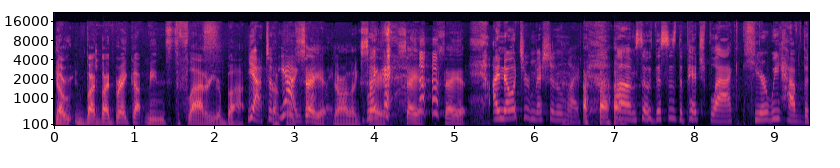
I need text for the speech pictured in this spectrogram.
No, no. By, by break up means to flatter your butt. Yeah, to- okay, yeah, Say it, darling. Say Like- it. Say it. Say it. I know it's your mission in life. um, so this is the pitch black. Here we have the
